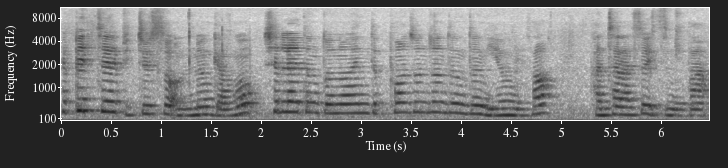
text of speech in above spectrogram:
햇빛을 비출 수 없는 경우 실내등 또는 핸드폰, 손전등 등 이용해서 관찰할 수 있습니다.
